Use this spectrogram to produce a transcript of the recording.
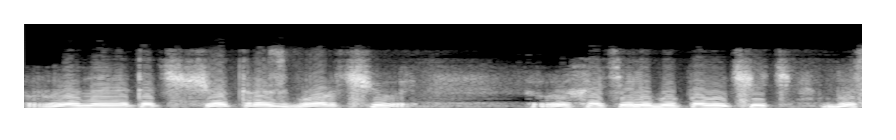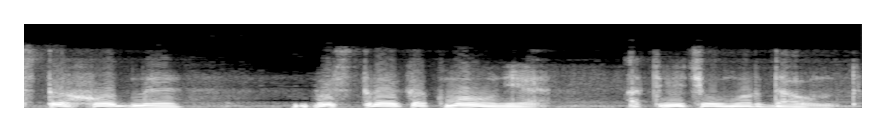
Вы на этот счет разборчивы. Вы хотели бы получить быстроходное, быстрое как молния, ответил Мордаунд.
